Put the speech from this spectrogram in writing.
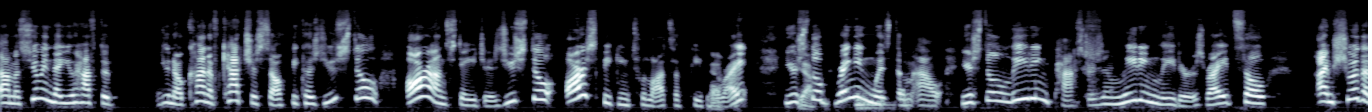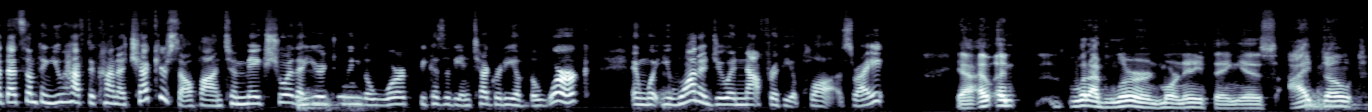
i'm assuming that you have to you know kind of catch yourself because you still are on stages you still are speaking to lots of people yeah. right you're yeah. still bringing mm-hmm. wisdom out you're still leading pastors and leading leaders right so i'm sure that that's something you have to kind of check yourself on to make sure that you're mm-hmm. doing the work because of the integrity of the work and what you want to do and not for the applause right yeah and what i've learned more than anything is i don't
